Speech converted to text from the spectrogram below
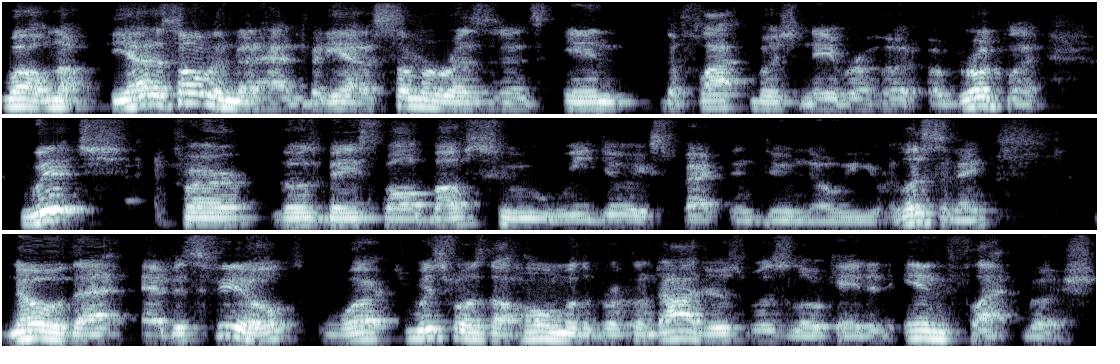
well, no, he had his home in Manhattan, but he had a summer residence in the Flatbush neighborhood of Brooklyn, which for those baseball buffs who we do expect and do know you're listening, know that Ebbets Field, which was the home of the Brooklyn Dodgers, was located in Flatbush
